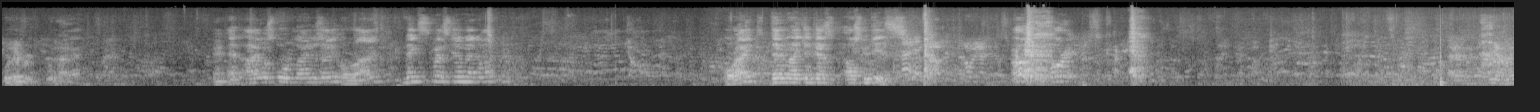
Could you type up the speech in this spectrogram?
Whatever would happen. And and I was borderline, you say? All right. Next question, anyone? All right, then I can just ask you this. Oh, sorry. Yeah,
